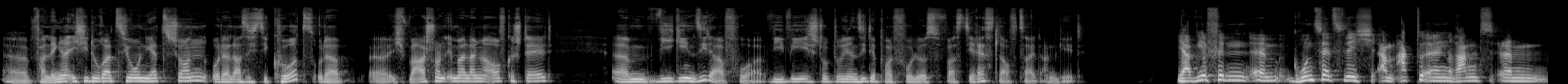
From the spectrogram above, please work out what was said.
Äh, verlängere ich die Duration jetzt schon oder lasse ich sie kurz oder äh, ich war schon immer lange aufgestellt? Ähm, wie gehen Sie da vor? Wie, wie strukturieren Sie die Portfolios, was die Restlaufzeit angeht? Ja, wir finden ähm, grundsätzlich am aktuellen Rand ähm,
